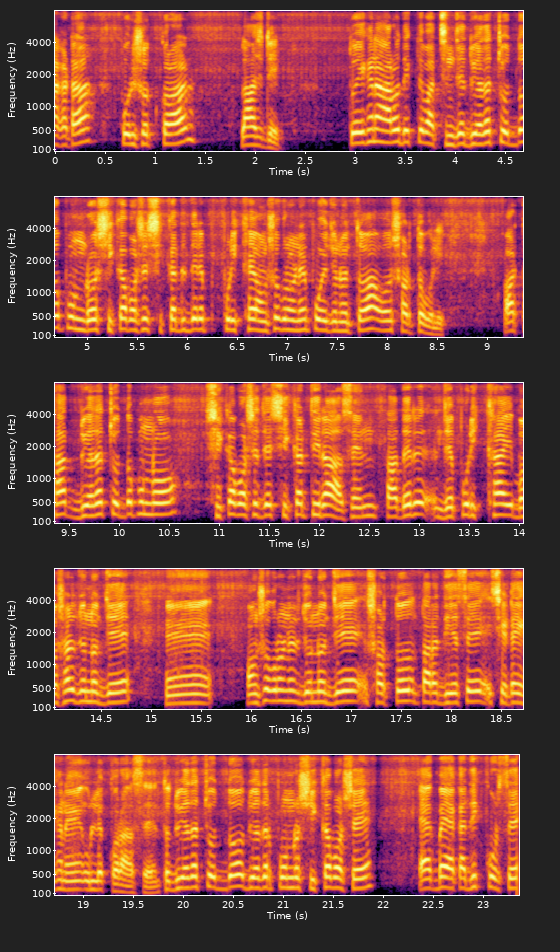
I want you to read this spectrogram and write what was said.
টাকাটা পরিশোধ করার লাস্ট ডেট তো এখানে আরও দেখতে পাচ্ছেন যে দুই হাজার চোদ্দ পনেরো শিক্ষাবর্ষের শিক্ষার্থীদের পরীক্ষায় অংশগ্রহণের প্রয়োজনীয়তা ও শর্তাবলী অর্থাৎ দুই হাজার চোদ্দ পনেরো শিক্ষাবর্ষে যে শিক্ষার্থীরা আছেন, তাদের যে পরীক্ষায় বসার জন্য যে অংশগ্রহণের জন্য যে শর্ত তারা দিয়েছে, সেটা এখানে উল্লেখ করা আছে। তো দুই হাজার চোদ্দ, দুই হাজার পনেরো শিক্ষাবর্ষে এক বা একাধিক কোর্সে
